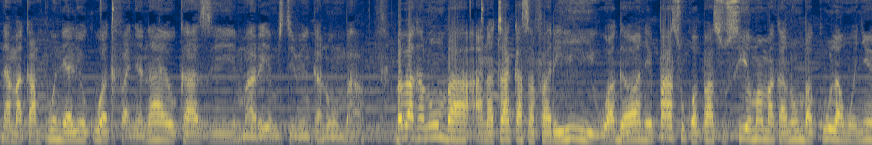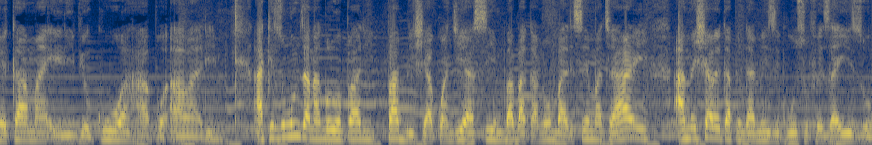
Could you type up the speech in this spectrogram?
na makampuni aliyokuwa akifanya nayo kazi marehemu Steven Kanumba. Baba Kanumba anataka safari hii wagawane pasu kwa pasu, sio Mama Kanumba kula mwenyewe kama ilivyokuwa hapo awali. Akizungumza na Global Publisher kwa njia ya simu, Baba Kanumba alisema tayari ameshaweka pingamizi kuhusu fedha hizo,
